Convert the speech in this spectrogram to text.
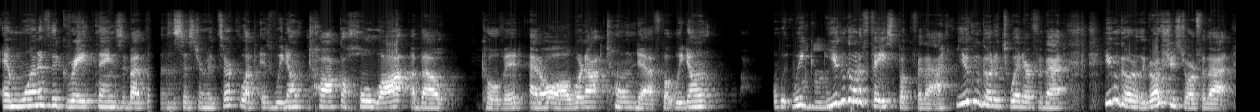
and one of the great things about the Sisterhood Circle Up is we don't talk a whole lot about COVID at all. We're not tone deaf, but we don't. We, we mm-hmm. you can go to Facebook for that. You can go to Twitter for that. You can go to the grocery store for that.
